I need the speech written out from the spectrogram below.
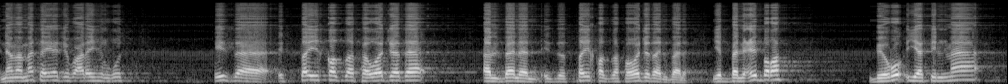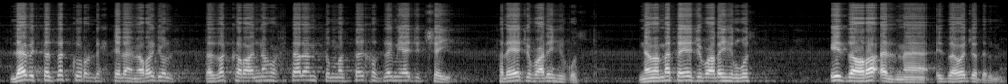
إنما متى يجب عليه الغسل؟ إذا استيقظ فوجد البلل إذا استيقظ فوجد البلل. يبقى العبرة برؤية الماء لا بالتذكر الاحتلام. رجل تذكر أنه احتلم ثم استيقظ لم يجد شيء فلا يجب عليه غسل إنما متى يجب عليه الغسل؟ إذا رأى الماء إذا وجد الماء.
